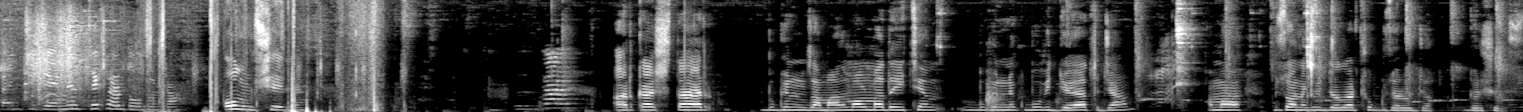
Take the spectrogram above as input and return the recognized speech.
Ben çiçeğini tekrar dolduracağım. Oğlum Shelly. Rüzgar. Arkadaşlar bugün zamanım olmadığı için bugünlük bu videoyu atacağım. Ama bir sonraki videolar çok güzel olacak. Görüşürüz.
